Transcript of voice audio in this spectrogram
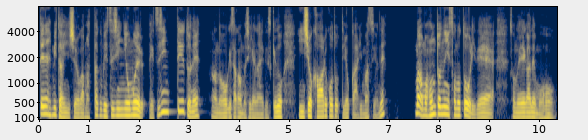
てね見た印象が全く別人に思える。別人っていうとねあの大げさかもしれないですけど印象変わることってよくありますよね。まあまあ本当にその通りでその映画でも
